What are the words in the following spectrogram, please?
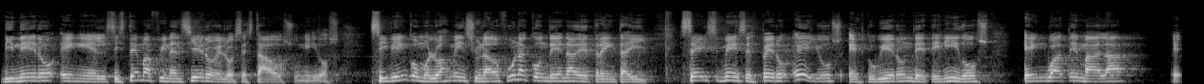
dinero en el sistema financiero de los Estados Unidos. Si bien, como lo has mencionado, fue una condena de 36 meses, pero ellos estuvieron detenidos en Guatemala eh,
